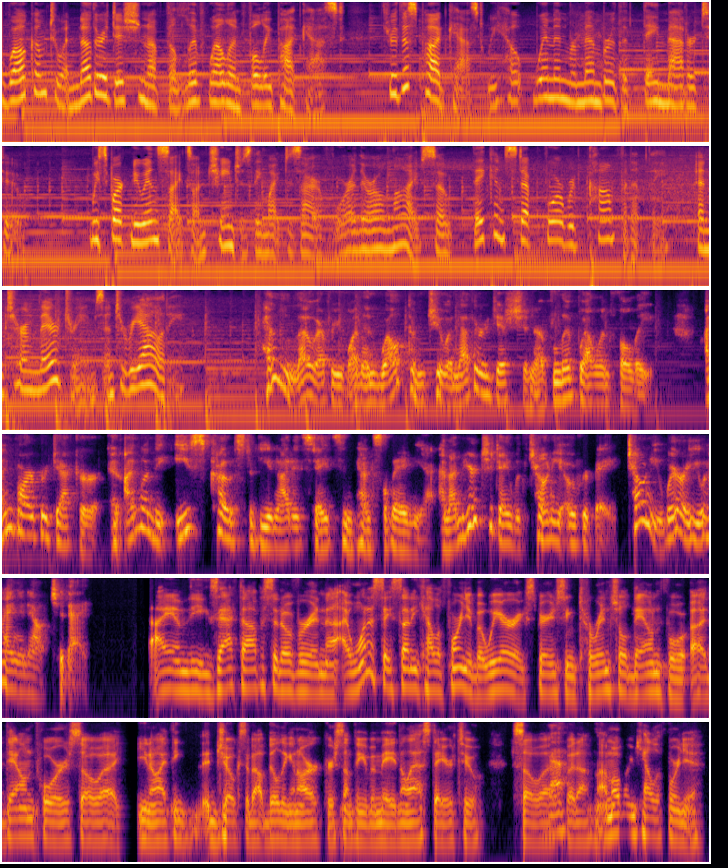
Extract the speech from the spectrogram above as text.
Welcome to another edition of the Live Well and Fully podcast. Through this podcast, we help women remember that they matter too. We spark new insights on changes they might desire for in their own lives so they can step forward confidently and turn their dreams into reality. Hello, everyone, and welcome to another edition of Live Well and Fully. I'm Barbara Decker, and I'm on the East Coast of the United States in Pennsylvania. And I'm here today with Tony Overbay. Tony, where are you hanging out today? I am the exact opposite over in uh, I want to say sunny California, but we are experiencing torrential downpour uh, downpours. So uh, you know, I think jokes about building an ark or something have been made in the last day or two. So, uh, yeah. but um, I'm over in California.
